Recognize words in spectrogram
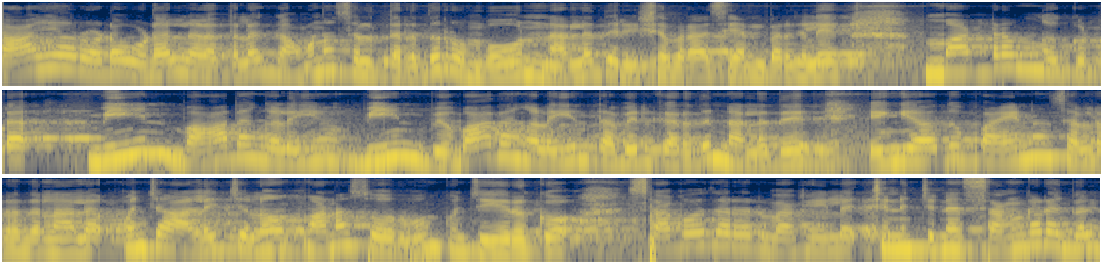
தாயாரோட உடல் நலத்தில் கவனம் செலுத்துறது ரொம்பவும் நல்லது ரிஷபராசி அன்பர்களே. மற்றவங்க கிட்ட வீண் வாதங்களையும் வீண் விவாதங்களையும் தவிர்க்கிறது நல்லது. எங்கேயாவது பயணம் செல்றதுனால கொஞ்சம் அலைச்சலும் மனசோர்வும் கொஞ்சம் இருக்கும். சகோதரர் வகையில் சின்ன சின்ன சங்கடங்கள்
